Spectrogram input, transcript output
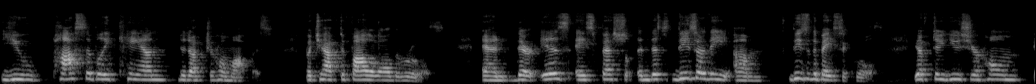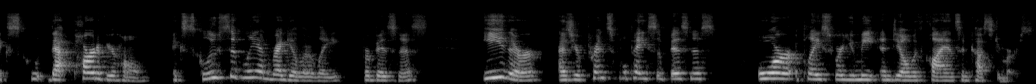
you possibly can deduct your home office, but you have to follow all the rules. And there is a special, and this, these are the, um, these are the basic rules. You have to use your home, that part of your home exclusively and regularly for business, either as your principal place of business or a place where you meet and deal with clients and customers.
